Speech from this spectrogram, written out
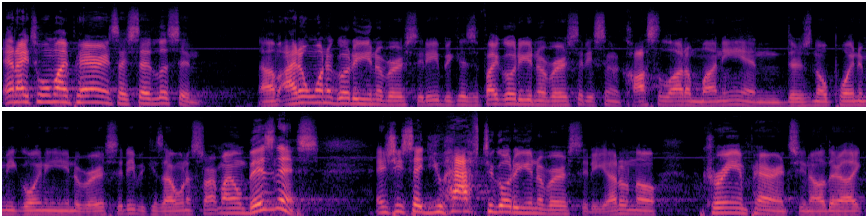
And I told my parents, I said, listen, um, I don't want to go to university because if I go to university, it's going to cost a lot of money, and there's no point in me going to university because I want to start my own business. And she said, You have to go to university. I don't know, Korean parents, you know, they're like,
